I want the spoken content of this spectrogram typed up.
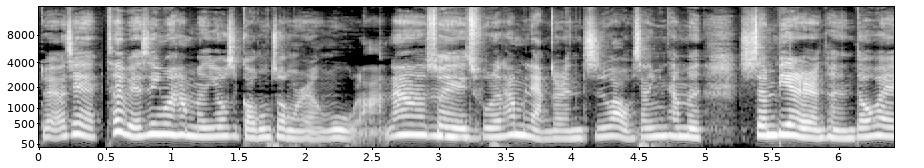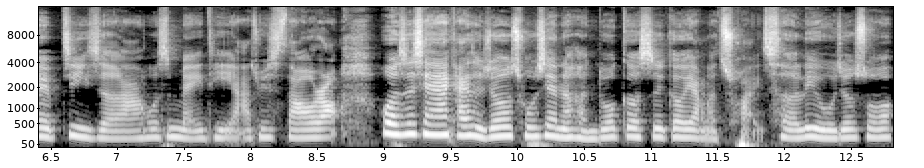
对，而且特别是因为他们又是公众人物啦，那所以除了他们两个人之外，嗯、我相信他们身边的人可能都会记者啊，或是媒体啊去骚扰，或者是现在开始就出现了很多各式各样的揣测，例如就说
